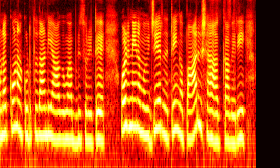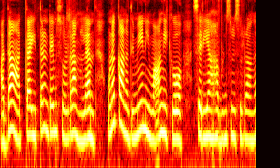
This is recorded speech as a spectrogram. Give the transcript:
உனக்கும் நான் கொடுத்து தாண்டி ஆகுவேன் அப்படின்னு சொல்லிட்டு உடனே நம்ம விஜய் இருந்துட்டு இங்கே பாரு ஷா காவேரி அதான் அத்தை இத்தனை டைம் சொல்கிறாங்கள உனக்கானதுமே நீ வாங்கிக்கோ. சரியா? அப்படின்னு சொல்லி சொல்கிறாங்க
